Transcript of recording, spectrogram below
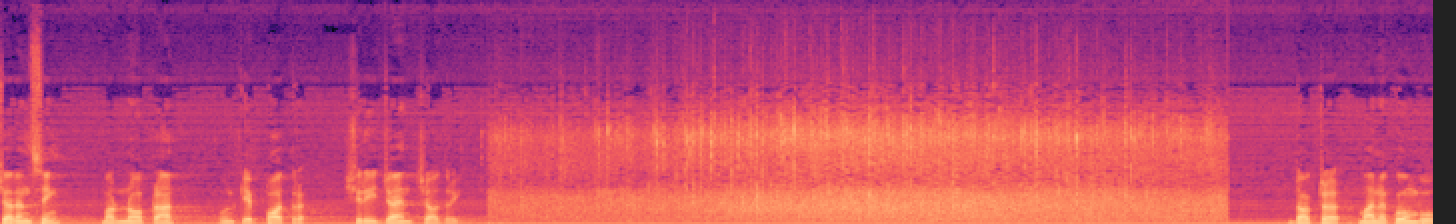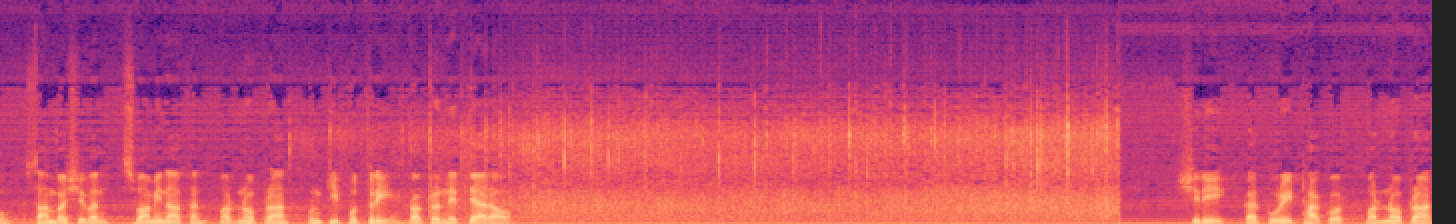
चरण सिंह मरणोपरांत उनके पौत्र श्री जयंत चौधरी डॉक्टर मानकोम्बू सांबा शिवन स्वामीनाथन, मरणोपरांत, उनकी पुत्री डॉक्टर नित्या राव। श्री कर्पूरी ठाकुर, मरणोपरांत,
